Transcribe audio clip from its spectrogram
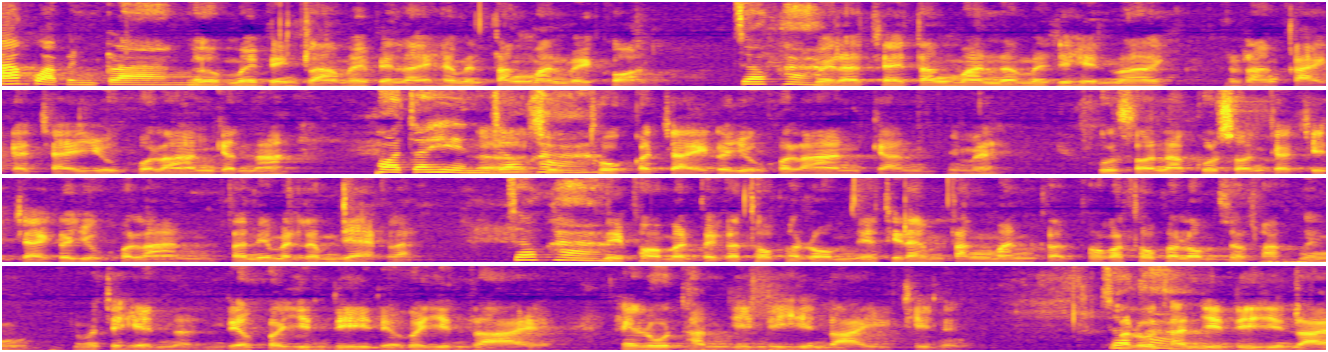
มากกว่าเป็นกลางเออไม่เป็นกลางไม่เป็นไรให้มันตั้งมั่นไว้ก่อน เจ้าค่ะ เวลาใจตั้งมั่นนะมันจะเห็นว่า ร่างกายกับใจอยู่คนละอันกันนะ พอจะเห็นเออเจ้าสุขค่ะทุกข์กับใจก็อยู่คนละอันกันเห็นไหมกุศลอกุศลกับจิตใจก็อยู่คนละอันตอนนี้มันเริ่มแยกละเจ้าค่ะนี่พอมันไปกระทบอารมณ์เนี่ยที่แรกมันตั้งมั่นก่อนพอกระทบอารมณ์สักพักหนึ่งมันจะเห็นนะเดี๋ยวก็ยินดีเดี๋ยวก็ยินร้าย ให้รู้ทันยินดียินร้ายอีกทีหนึ่งเจ้าพอรู้ค่ะทันยินดียินร้าย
